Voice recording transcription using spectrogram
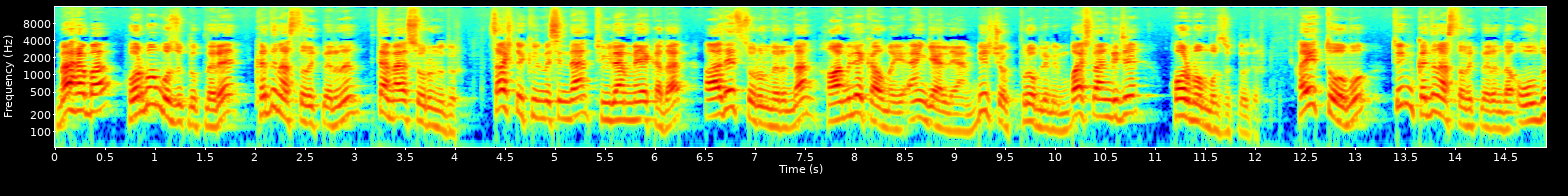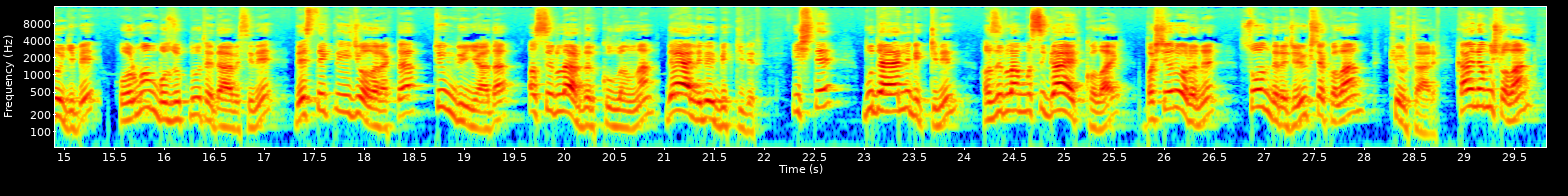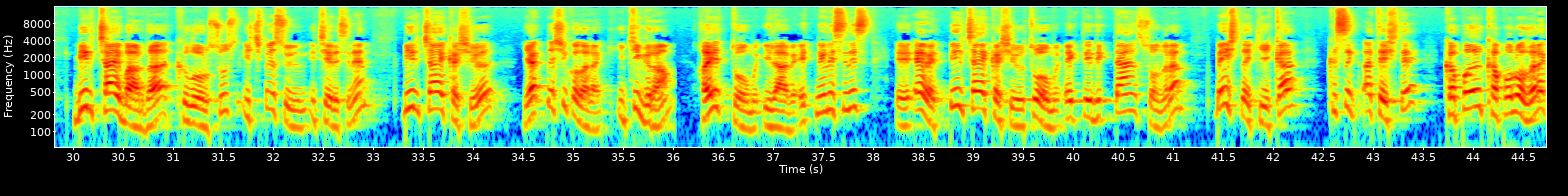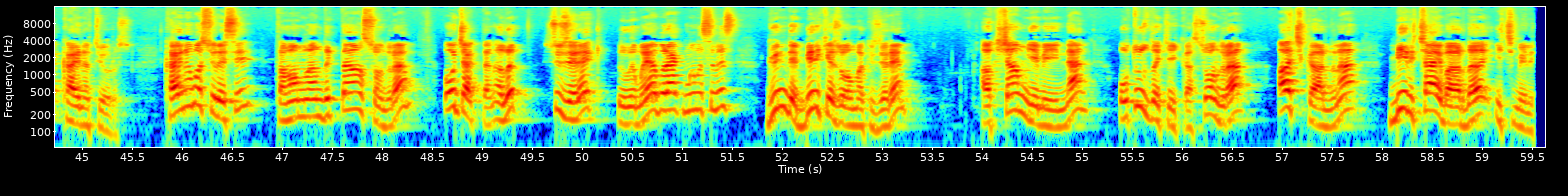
Merhaba, hormon bozuklukları kadın hastalıklarının temel sorunudur. Saç dökülmesinden tüylenmeye kadar adet sorunlarından hamile kalmayı engelleyen birçok problemin başlangıcı hormon bozukluğudur. Hayıt tohumu tüm kadın hastalıklarında olduğu gibi hormon bozukluğu tedavisini destekleyici olarak da tüm dünyada asırlardır kullanılan değerli bir bitkidir. İşte bu değerli bitkinin hazırlanması gayet kolay, başarı oranı son derece yüksek olan kür tarifi. Kaynamış olan bir çay bardağı klorsuz içme suyunun içerisine bir çay kaşığı yaklaşık olarak 2 gram hayıt tohumu ilave etmelisiniz. Ee, evet bir çay kaşığı tohumu ekledikten sonra 5 dakika kısık ateşte kapağı kapalı olarak kaynatıyoruz. Kaynama süresi tamamlandıktan sonra ocaktan alıp süzerek ılımaya bırakmalısınız. Günde bir kez olmak üzere akşam yemeğinden 30 dakika sonra aç karnına bir çay bardağı içmeli.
